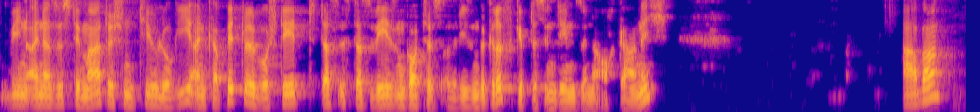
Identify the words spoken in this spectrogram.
wie in einer systematischen Theologie, ein Kapitel, wo steht, das ist das Wesen Gottes. Also diesen Begriff gibt es in dem Sinne auch gar nicht. Aber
